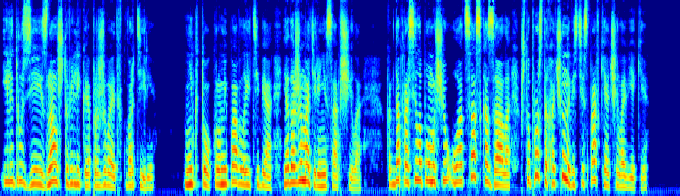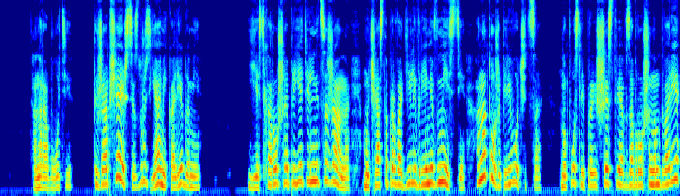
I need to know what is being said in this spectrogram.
или друзей знал, что Великая проживает в квартире? Никто, кроме Павла и тебя. Я даже матери не сообщила. Когда просила помощи у отца, сказала, что просто хочу навести справки о человеке. А на работе? Ты же общаешься с друзьями, коллегами. Есть хорошая приятельница Жанна. Мы часто проводили время вместе. Она тоже переводчица. Но после происшествия в заброшенном дворе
